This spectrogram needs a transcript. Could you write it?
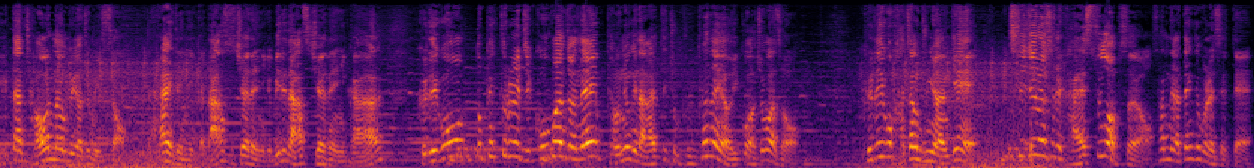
일단 자원 낭비가 좀 있어. 나가야 되니까. 나가서 지어야 되니까. 미리 나가서 지어야 되니까. 그리고 또 팩토리를 짓고 후반전에 병력이 나갈 때 좀 불편해요. 입구가 좁아서 그리고 가장 중요한 게 치즈러시를 갈 수가 없어요. 상대가 땡더블 했을 때.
